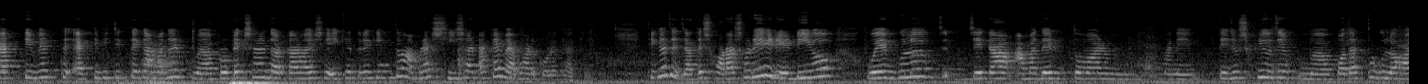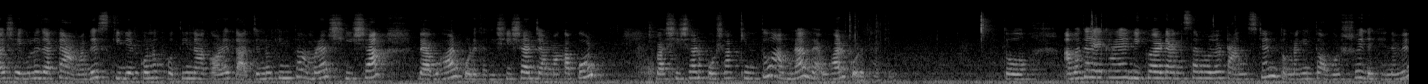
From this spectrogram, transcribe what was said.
অ্যাক্টিভের অ্যাক্টিভিটির থেকে আমাদের প্রোটেকশনের দরকার হয়, সেই ক্ষেত্রে কিন্তু আমরা সীসাটাকে ব্যবহার করে থাকি। ঠিক আছে? যাতে সরাসরি রেডিও ওয়েভগুলো যেটা আমাদের তোমার মানে তেজস্ক্রিয় যে পদার্থগুলো হয় সেগুলো যাতে আমাদের স্কিনের কোনো ক্ষতি না করে, তার জন্য কিন্তু আমরা সীসা ব্যবহার করে থাকি। সীসার জামা কাপড় বা সীসার পোশাক কিন্তু আমরা ব্যবহার করে থাকি। তো আমাদের এখানে রিকোয়ার্ড অ্যান্সার হলো টাংস্টেন তোমরা কিন্তু অবশ্যই দেখে নেবে।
